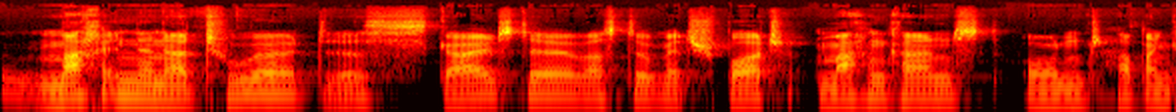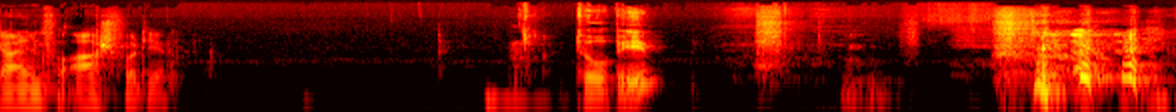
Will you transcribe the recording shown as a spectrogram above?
mach in der Natur das Geilste, was du mit Sport machen kannst und hab einen geilen Arsch vor dir. Tobi. Wenn ihr dachtet,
